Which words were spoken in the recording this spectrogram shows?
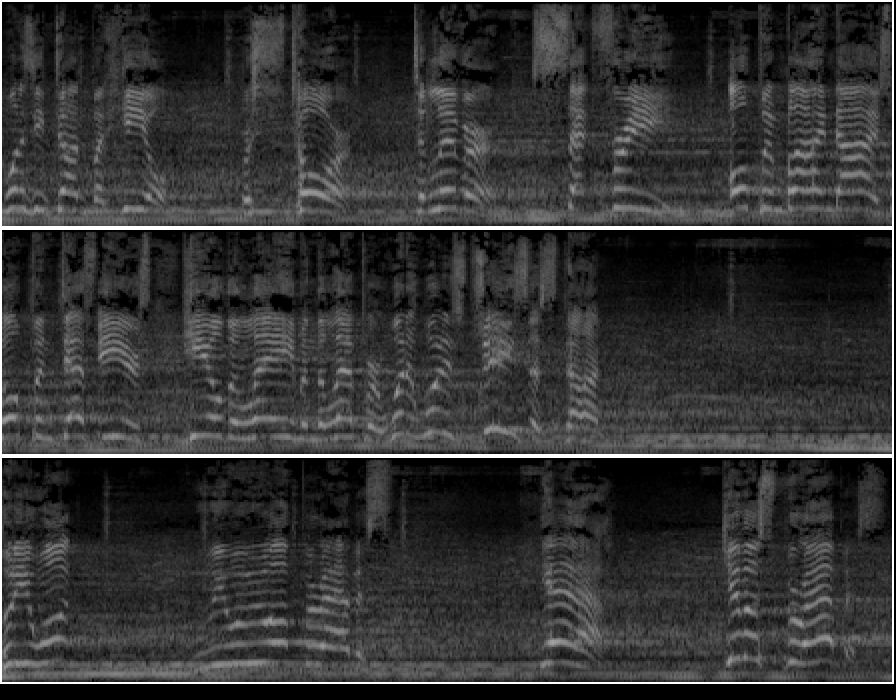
what has he done but heal, restore, deliver, set free, open blind eyes, open deaf ears, heal the lame and the leper? What, what has Jesus done? Who do you want? We, we want Barabbas. Yeah. Give us Barabbas.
